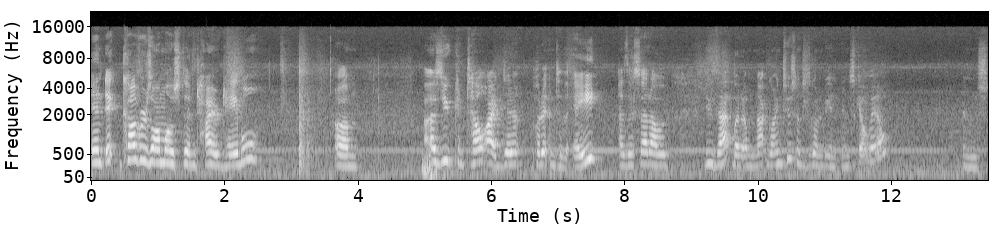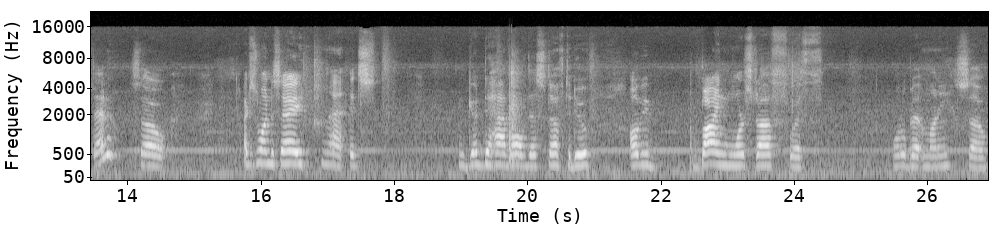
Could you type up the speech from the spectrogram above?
And it covers almost the entire table. Um, as you can tell, I didn't put it into the 8. As I said, I would do that, but I'm not going to since it's going to be an N-scale layout instead. So I just wanted to say that it's good to have all this stuff to do. I'll be buying more stuff with a little bit of money. So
